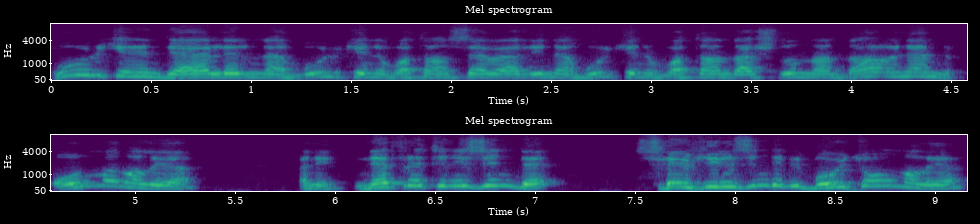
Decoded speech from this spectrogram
bu ülkenin değerlerinden, bu ülkenin vatanseverliğinden, bu ülkenin vatandaşlığından daha önemli olmamalı ya. Hani nefretinizin de, sevginizin de bir boyutu olmalı ya.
